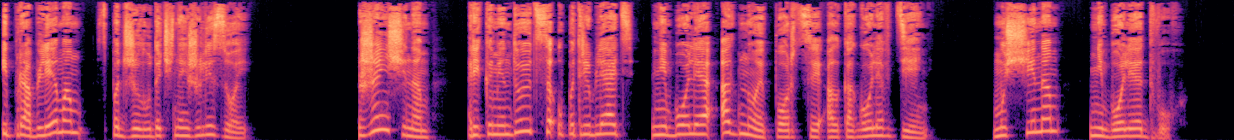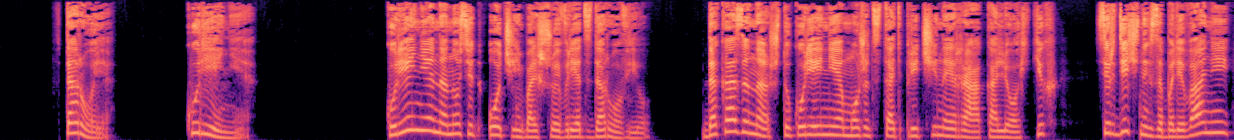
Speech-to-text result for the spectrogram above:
и проблемам с поджелудочной железой. Женщинам рекомендуется употреблять не более одной порции алкоголя в день, мужчинам не более двух. Второе. Курение. Курение наносит очень большой вред здоровью. Доказано, что курение может стать причиной рака легких, сердечных заболеваний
